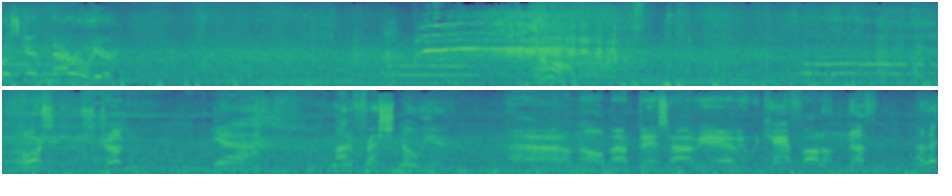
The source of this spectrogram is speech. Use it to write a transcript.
It's getting narrow here. Come on! Horses are struggling. Yeah, a lot of fresh snow here. I don't know about this, Javier. I mean, we can't follow nothing. Now let's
